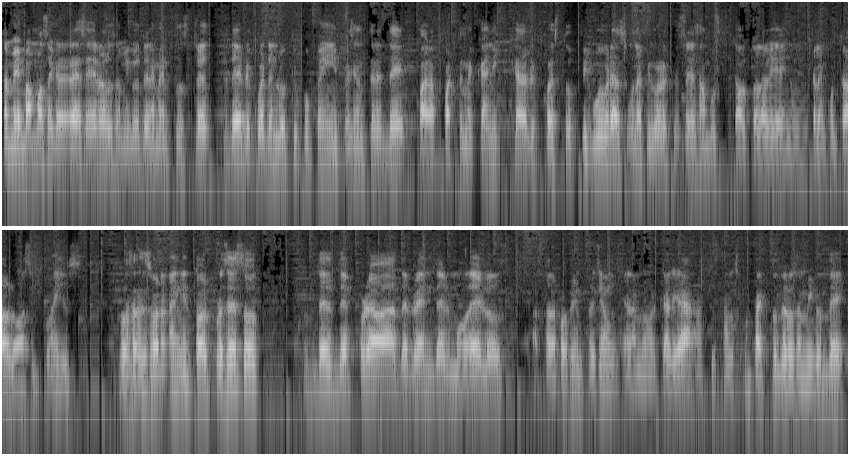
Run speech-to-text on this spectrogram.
También vamos a agradecer a los amigos de Elementos 3D. Recuerden lo que ocupen impresión 3D para parte mecánica, repuesto figuras. Una figura que ustedes han buscado toda la vida y nunca la han encontrado, lo hacen con ellos. Los asesoran en todo el proceso, desde pruebas de render, modelos, hasta la propia impresión en la mejor calidad. Aquí están los contactos de los amigos de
